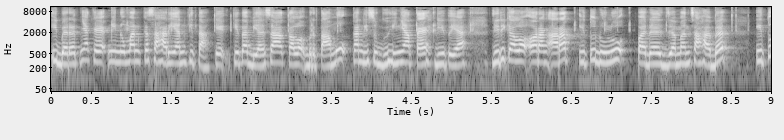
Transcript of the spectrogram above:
ibaratnya kayak minuman keseharian kita. Kayak kita biasa kalau bertamu kan disuguhinya teh gitu ya. Jadi kalau orang Arab itu dulu pada zaman sahabat itu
